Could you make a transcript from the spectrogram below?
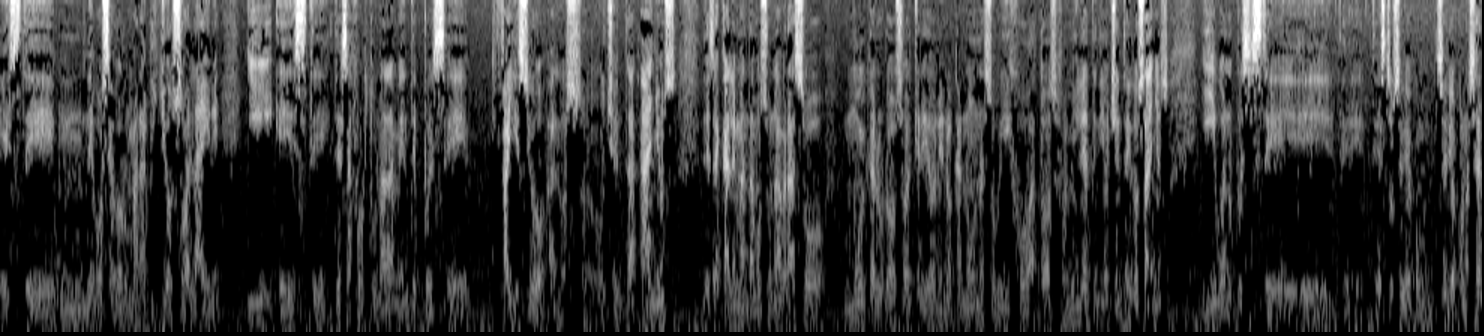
este un negociador maravilloso al aire y este desafortunadamente pues eh, falleció a los 80 años. Desde acá le mandamos un abrazo muy caluroso al querido Nino Canún, a su hijo, a toda su familia, tenía 82 años y bueno, pues este eh, esto se dio, se a conocer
